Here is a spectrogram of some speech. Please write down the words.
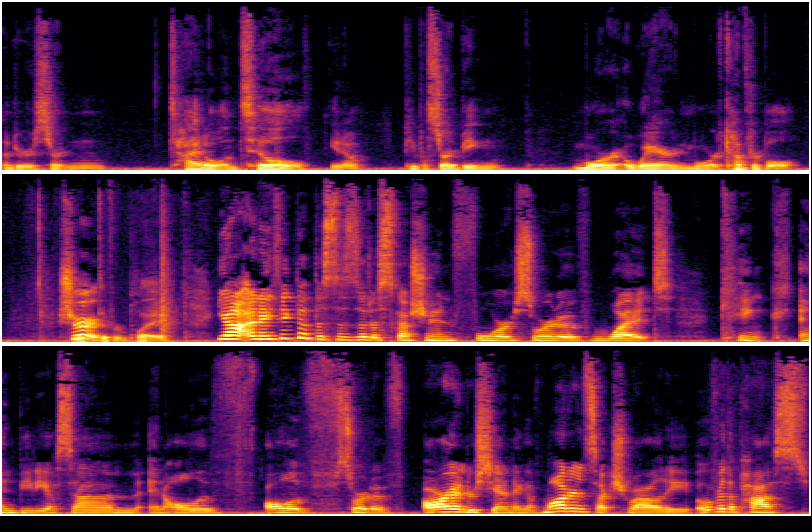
under a certain title until you know people started being more aware and more comfortable Sure. different play Yeah, and I think that this is a discussion for sort of what kink and BDSM and all of all of sort of our understanding of modern sexuality over the past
